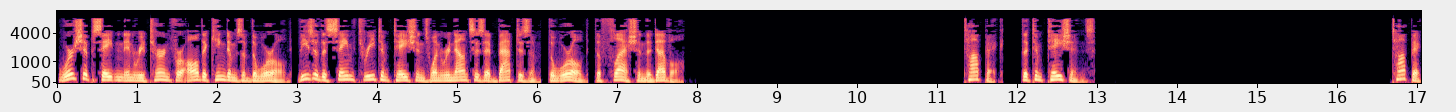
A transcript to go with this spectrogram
Worship Satan in return for all the kingdoms of the world. These are the same three temptations one renounces at baptism: the world, the flesh and the devil. The temptations. Topic.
